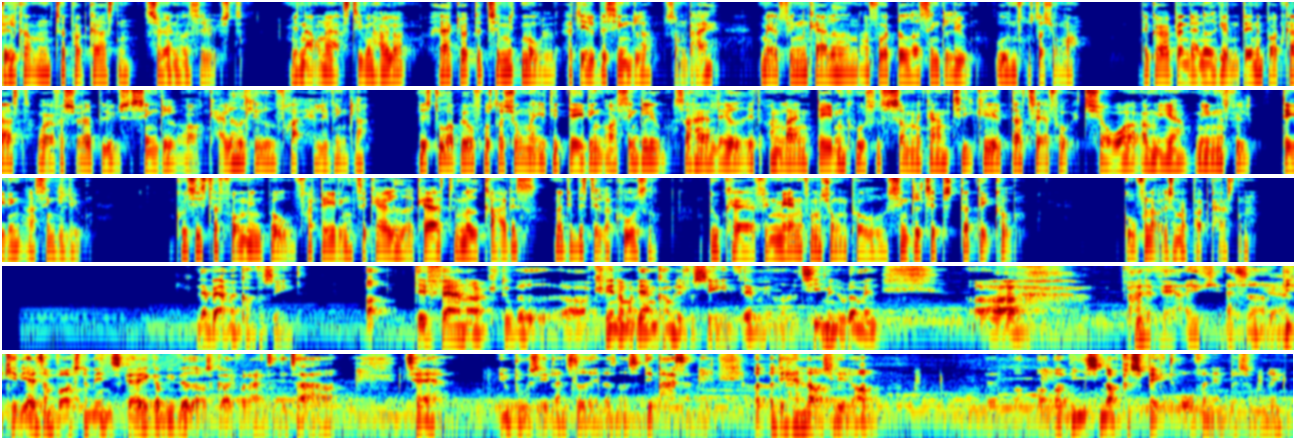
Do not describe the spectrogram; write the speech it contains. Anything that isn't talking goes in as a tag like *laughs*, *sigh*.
Velkommen til podcasten Søger noget seriøst. Mit navn er Steven Højlund, og jeg har gjort det til mit mål at hjælpe singler som dig med at finde kærligheden og få et bedre singleliv uden frustrationer. Det gør jeg blandt andet gennem denne podcast, hvor jeg forsøger at belyse single- og kærlighedslivet fra alle vinkler. Hvis du oplever frustrationer i dit dating- og singleliv, så har jeg lavet et online datingkursus, som med garanti kan hjælpe dig til at få et sjovere og mere meningsfyldt dating- og singleliv. Kursister får min bog fra dating til kærlighed og kæreste med gratis, når de bestiller kurset. Du kan finde mere information på singletips.dk. God fornøjelse med podcasten. Lad være med at komme for sent. Og det er fair nok, du ved, og kvinder må gerne komme lidt for sent, 5 minutter, 10 minutter, men åh, bare lad være, ikke? Altså, ja. vi, kan, vi er alle sammen voksne mennesker, ikke? Og vi ved også godt, hvor lang tid det tager at tage en bus et eller andet sted hen og sådan noget, så det er bare sådan lidt. Og, og det handler også lidt om øh, at, at, at vise nok respekt over for en anden person, ikke?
